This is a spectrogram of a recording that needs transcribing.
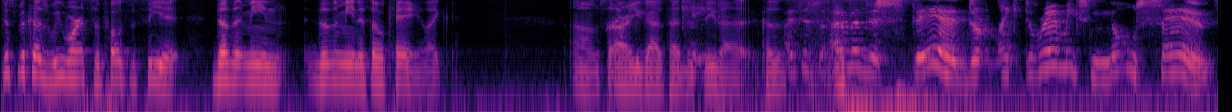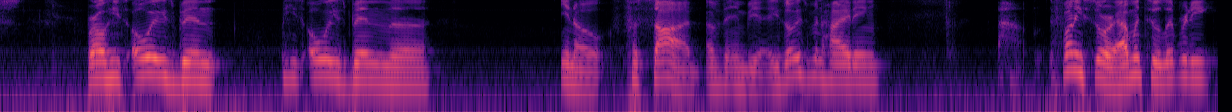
just because we weren't supposed to see it doesn't mean doesn't mean it's okay. Like, um, sorry Like, you guys had to see that because I just I don't understand. Dur- Like Durant makes no sense. bro. He's always been he's always been the you know facade of the NBA. He's always been hiding. Funny story. I went to Liberty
